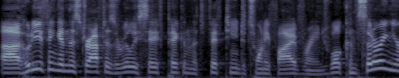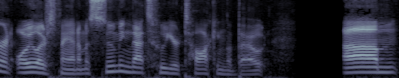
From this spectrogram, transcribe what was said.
Uh, who do you think in this draft is a really safe pick in the 15 to 25 range? Well, considering you're an Oilers fan, I'm assuming that's who you're talking about. Um,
